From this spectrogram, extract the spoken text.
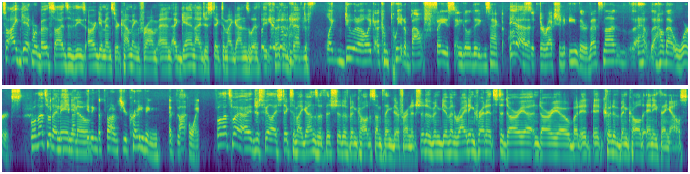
So I get where both sides of these arguments are coming from. And again, I just stick to my guns with But it could have been. to like do it a, like a complete about face and go the exact Yeah. opposite direction either. That's not how, how that works. well, that's what I mean. You know, getting the product you're craving at this I- point. Well, that's why I just feel I stick to my guns with this. Should have been called something different. It should have been given writing credits to Daria and Dario, but it, it could have been called anything else.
